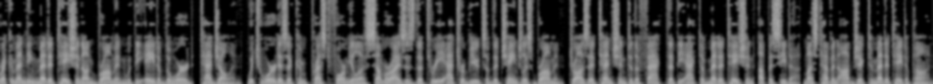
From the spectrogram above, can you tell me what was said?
recommending meditation on Brahman with the aid of the word, Tajalan, which word as a compressed formula summarizes the three attributes of the changeless Brahman, draws attention to the fact that the act of meditation upasita must have an object to meditate upon.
